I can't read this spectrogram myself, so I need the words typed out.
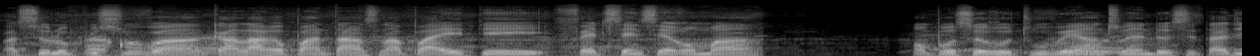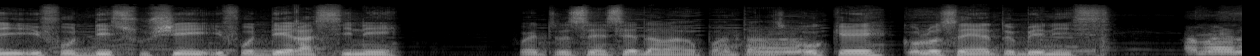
Parce que le plus souvent, quand la repentance n'a pas été faite sincèrement, on peut se retrouver en train de... C'est-à-dire, il faut dessoucher, il faut déraciner. Il faut être sincère dans la repentance. Ok, que le Seigneur te bénisse. Amen.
